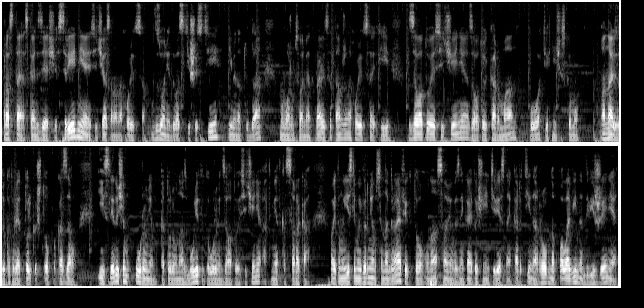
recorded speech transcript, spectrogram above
простая скользящая средняя, сейчас она находится в зоне 26, именно туда мы можем с вами отправиться, там же находится и золотое сечение, золотой карман по техническому анализу, который я только что показал. И следующим уровнем, который у нас будет, это уровень золотое сечение, отметка 40. Поэтому если мы вернемся на график, то у нас с вами возникает очень интересная картина. Ровно половина движения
